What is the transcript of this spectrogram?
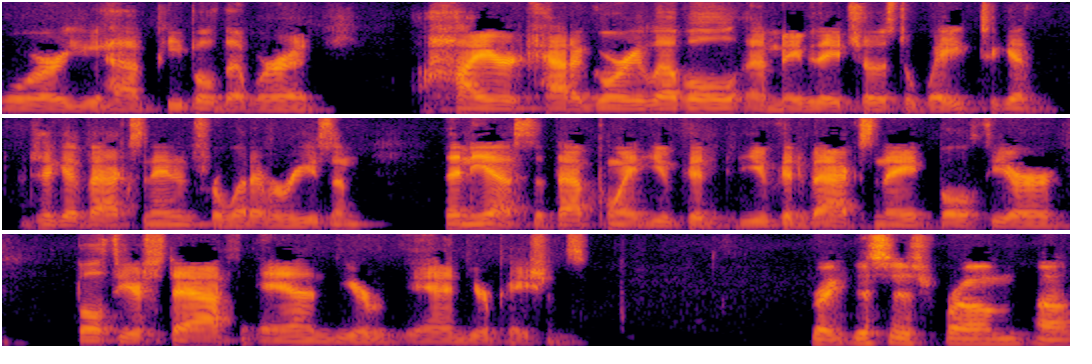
or you have people that were at a higher category level and maybe they chose to wait to get to get vaccinated for whatever reason, then yes, at that point you could you could vaccinate both your both your staff and your and your patients. Great. This is from uh,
